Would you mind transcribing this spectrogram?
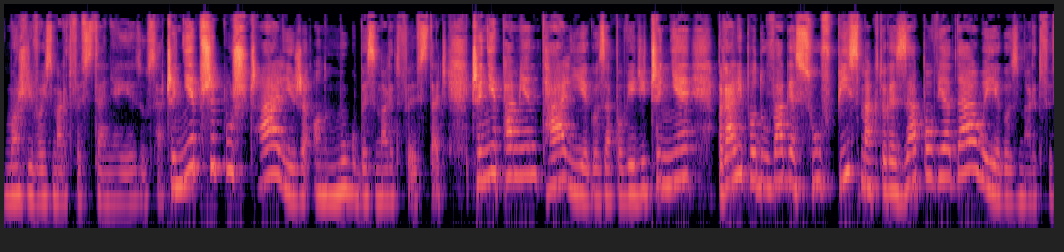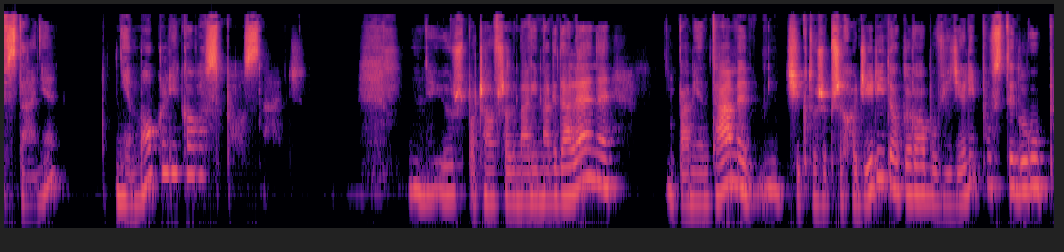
możliwość zmartwychwstania Jezusa? Czy nie przypuszczali, że On mógłby zmartwychwstać? Czy nie pamiętali Jego zapowiedzi? Czy nie brali pod uwagę słów Pisma, które zapowiadały Jego zmartwychwstanie? Nie mogli Go rozpoznać. Już począwszy od Marii Magdaleny, pamiętamy, ci, którzy przychodzili do grobu, widzieli pusty grób.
